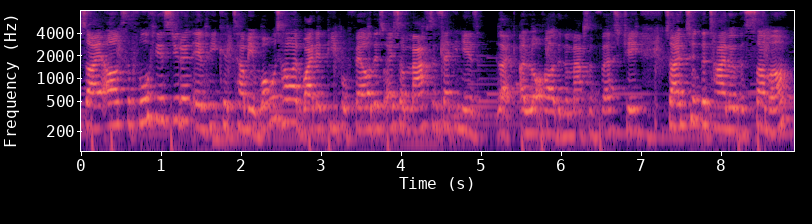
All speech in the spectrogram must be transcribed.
So I asked the fourth year student if he could tell me what was hard, why did people fail this? Oh, also maths in second year is like a lot harder than maths in first year. So I took the time over the summer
